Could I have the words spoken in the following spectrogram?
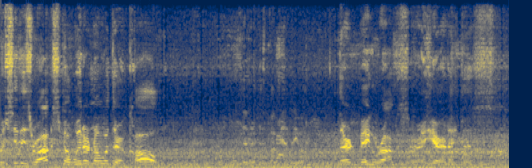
We see these rocks, but we don't know what they're called. Está bien arriba. They're big rocks right here, like this.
